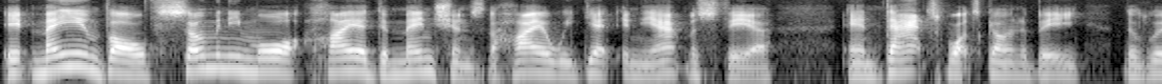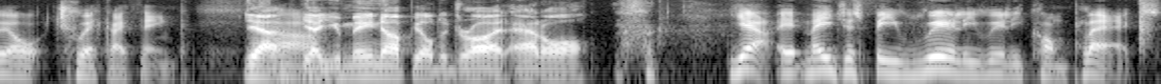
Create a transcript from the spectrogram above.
It may involve so many more higher dimensions the higher we get in the atmosphere, and that's what's going to be the real trick, I think. Yeah, um, yeah, you may not be able to draw it at all. yeah, it may just be really, really complex.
